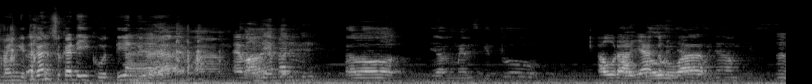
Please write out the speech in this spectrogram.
main gitu kan suka diikutin gitu kan emang Emang kan kan kalau yang mens gitu Auranya bau- keluar. Amis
